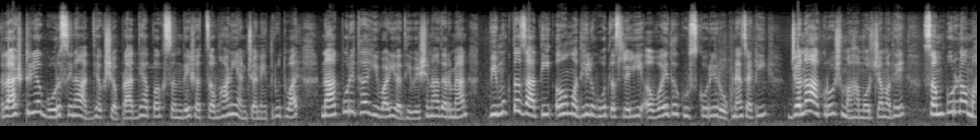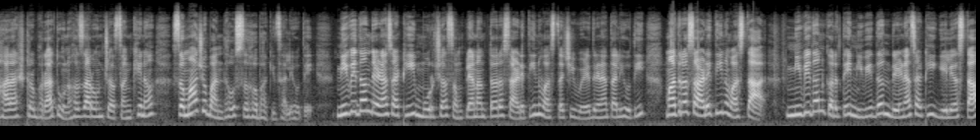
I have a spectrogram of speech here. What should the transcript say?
राष्ट्रीय गोरसेना अध्यक्ष प्राध्यापक संदेश चव्हाण यांच्या नेतृत्वात नागपूर इथं हिवाळी अधिवेशनादरम्यान विमुक्त जाती अ मधील होत असलेली अवैध घुसखोरी रोखण्यासाठी जन आक्रोश महामोर्चामध्ये संपूर्ण महाराष्ट्रभरातून हजारोंच्या संख्येनं समाज बांधव सहभागी झाले होते. निवेदन देण्यासाठी मोर्चा संपल्यानंतर साडेतीन वाजताची वेळ देण्यात आली होती. मात्र साडेतीन वाजता निवेदनकर्ते निवेदन देण्यासाठी गेले असता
